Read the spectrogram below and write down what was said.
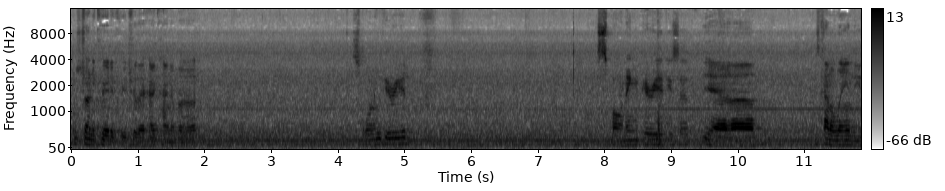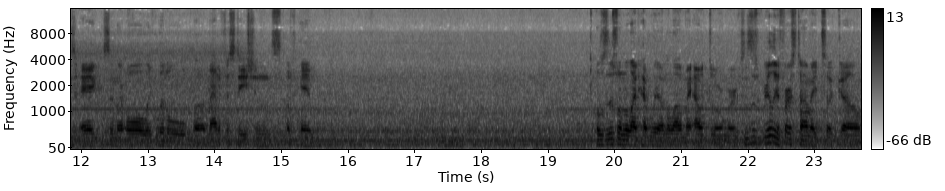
I was trying to create a creature that had kind of a spawning period. Spawning period, you said? Yeah, uh, he's kind of laying these eggs, and they're all like little uh, manifestations of him. Also, this one relied heavily on a lot of my outdoor work. So this is really the first time I took um,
